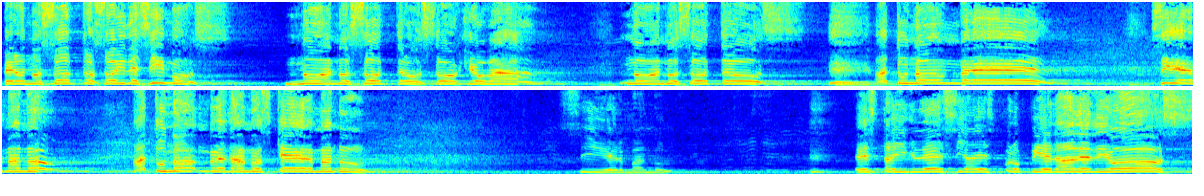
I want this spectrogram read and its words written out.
Pero nosotros hoy decimos, no a nosotros, oh Jehová no a nosotros, a tu nombre. Sí, hermano, a tu nombre damos que, hermano. Sí, hermano. Esta iglesia es propiedad de Dios.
